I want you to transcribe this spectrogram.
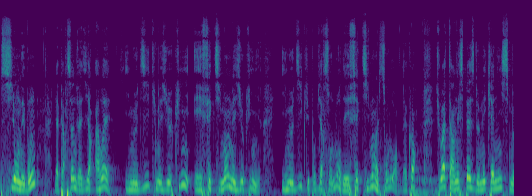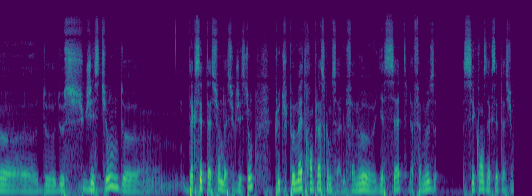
si on est bon, la personne va dire, ah ouais, il me dit que mes yeux clignent, et effectivement, mes yeux clignent. Il me dit que les paupières sont lourdes et effectivement elles sont lourdes, d'accord? Tu vois, tu as un espèce de mécanisme euh, de, suggestion, de, d'acceptation de la suggestion que tu peux mettre en place comme ça, le fameux euh, yes set, la fameuse séquence d'acceptation.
